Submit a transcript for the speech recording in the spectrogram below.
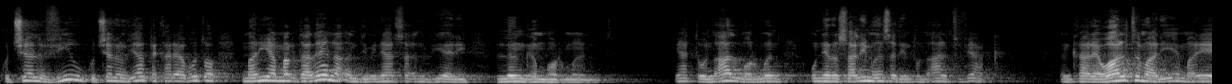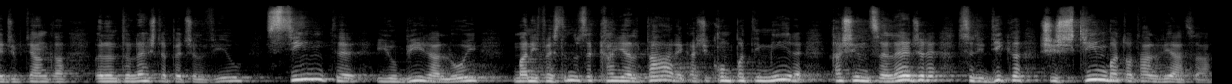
cu cel viu, cu cel înviat pe care a avut-o Maria Magdalena în dimineața învierii, lângă mormânt. Iată un alt mormânt, un Ierusalim însă dintr-un alt veac, în care o altă Marie, Maria Egipteanca, îl întâlnește pe cel viu, simte iubirea lui, manifestându-se ca iertare, ca și compătimire, ca și înțelegere, se ridică și schimbă total viața.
